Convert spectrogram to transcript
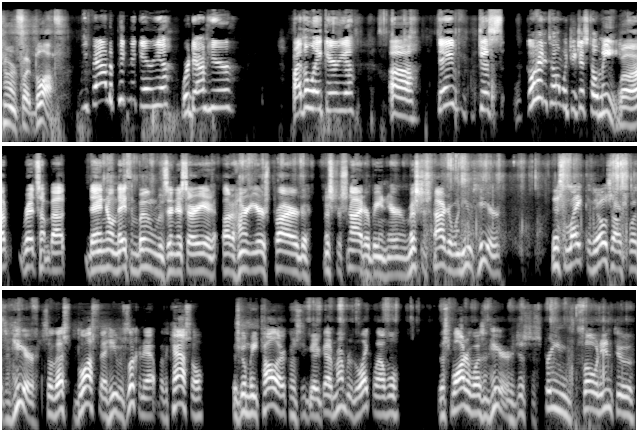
200 foot bluff we found a picnic area. We're down here by the lake area. Uh, Dave, just go ahead and tell them what you just told me. Well, I read something about Daniel Nathan Boone was in this area about 100 years prior to Mr. Snyder being here. Mr. Snyder, when he was here, this lake of the Ozarks wasn't here. So this bluff that he was looking at with the castle is going to be taller because you got to remember the lake level. This water wasn't here. It's just a stream flowing into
